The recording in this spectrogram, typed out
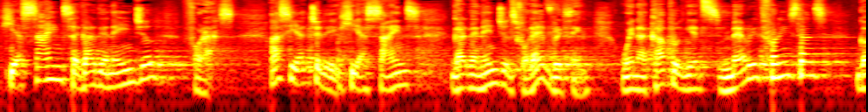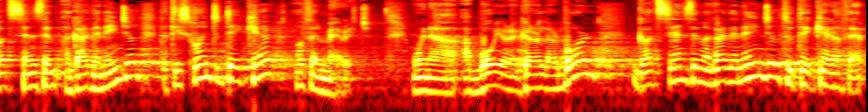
He assigns a guardian angel for us. As he actually, he assigns guardian angels for everything. When a couple gets married, for instance, God sends them a guardian angel that is going to take care of their marriage. When a, a boy or a girl are born, God sends them a guardian angel to take care of them.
